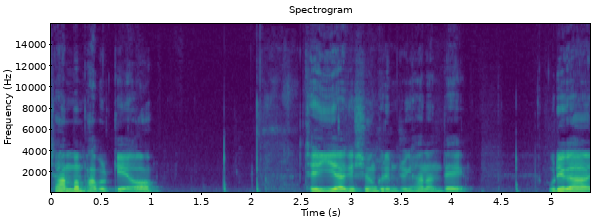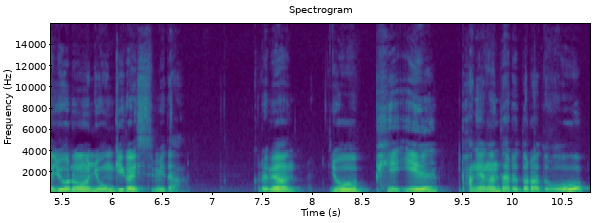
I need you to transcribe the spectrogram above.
자, 한번 봐볼게요. 제 이해하기 쉬운 그림 중에 하나인데 우리가 요런 용기가 있습니다. 그러면 요 P1 방향은 다르더라도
